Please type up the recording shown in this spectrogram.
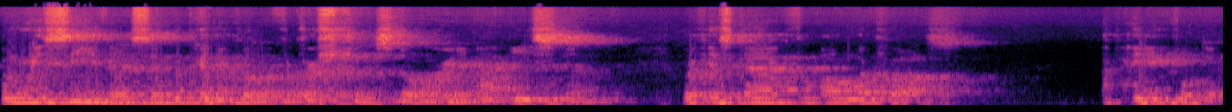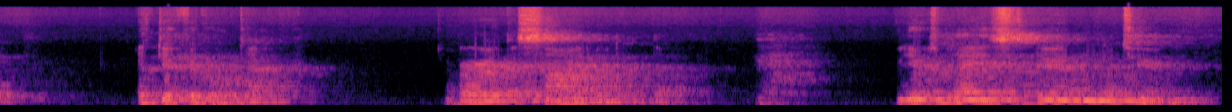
And we see this in the pinnacle of the Christian story at Easter, with his death on the cross, a painful death, a difficult death, a very decided death. He was placed in the tomb.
